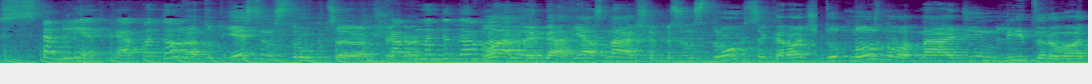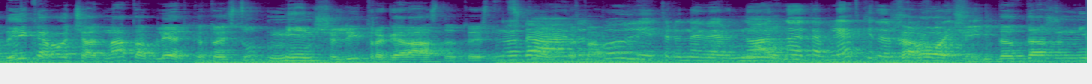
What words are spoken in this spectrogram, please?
с таблеткой, а потом... А тут есть инструкция вообще? Как мы договаривались. Ладно, ребят, я знаю все без инструкции. Короче, тут нужно вот на 1 литр воды, короче, одна таблетка. То есть тут меньше литра гораздо. То есть Ну да, тут там? пол-литра, наверное. Но Ну, одной таблетки должно Короче, хватить. да, даже не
